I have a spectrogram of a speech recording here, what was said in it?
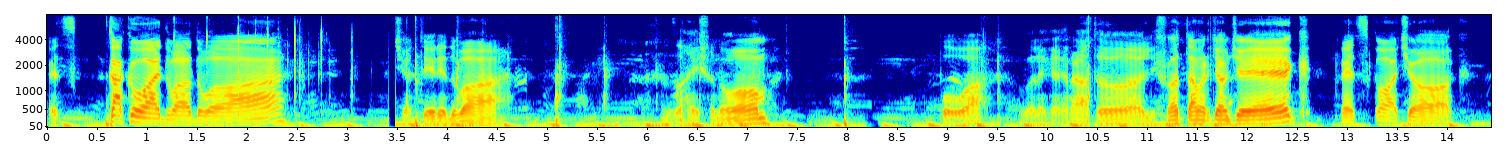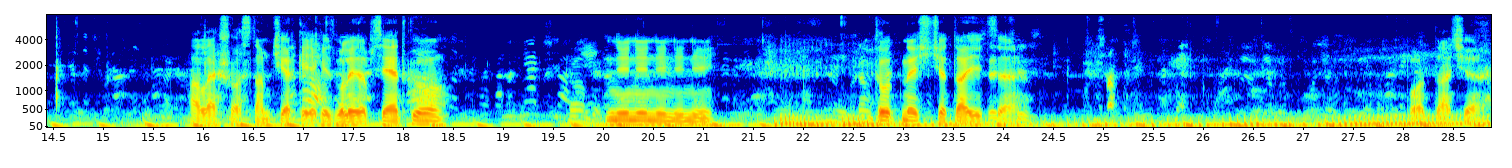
підскакувати 2-2. 4-2 за Гайшином. Пова. Велика гратуль. Що там, Артемчик? Підскочок. Але щось там черки якісь були в сітку. Ні, ні, ні, Тут не щитається. Подача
